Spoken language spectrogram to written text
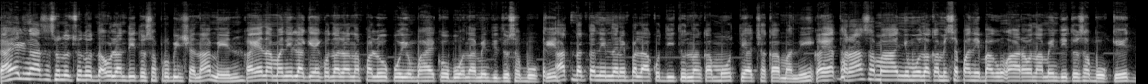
Dahil nga sa sunod-sunod na ulan dito sa probinsya namin, kaya naman nilagyan ko na lang ng palupo yung bahay kubo namin dito sa bukid. At nagtanim na rin pala ako dito ng kamuti at saka mani. Kaya tara, samahan nyo muna kami sa panibagong araw namin dito sa bukid.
